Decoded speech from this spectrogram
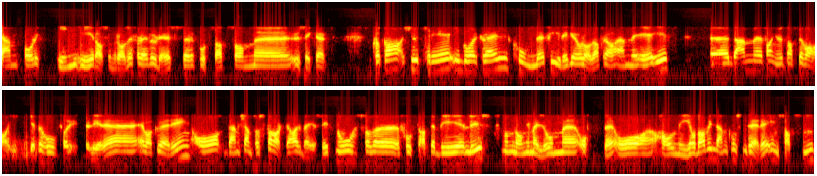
kommer folk inn i rasområdet, for det vurderes fortsatt som usikkert. Klokka 23 i går kveld kom det fire geologer fra NVE hit. Eh, de fant ut at det var ikke behov for ytterligere evakuering, og de kommer til å starte arbeidet sitt nå så fort at det blir lyst, noen ganger mellom eh, åtte og halv ni. Og Da vil de konsentrere innsatsen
